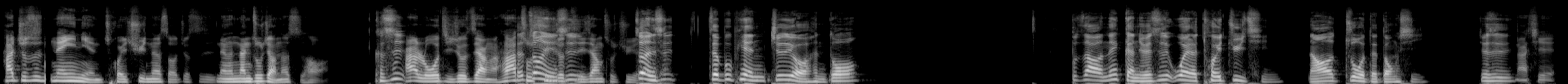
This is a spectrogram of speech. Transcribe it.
他就是那一年回去，那时候就是那个男主角那时候啊。可是他的逻辑就是这样啊，他出去就直接这样出去。重点是这部片就是有很多。不知道，那感觉是为了推剧情然后做的东西，就是哪些？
